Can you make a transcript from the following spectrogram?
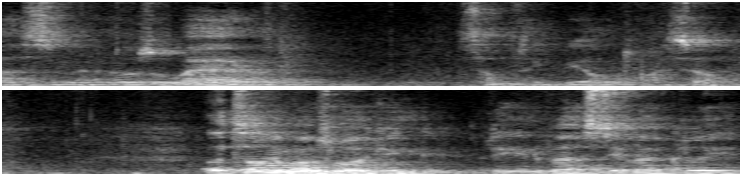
person and I was aware of something beyond myself. At the time I was working at a university locally,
